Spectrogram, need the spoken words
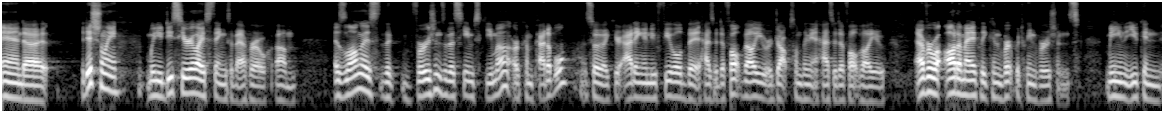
And uh, additionally, when you deserialize things with Avro, um, as long as the versions of the same schema are compatible, so like you're adding a new field that has a default value or drop something that has a default value, Avro will automatically convert between versions, meaning that you can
